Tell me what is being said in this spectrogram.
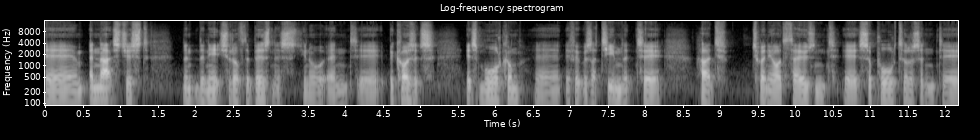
Um, and that's just the, the nature of the business, you know, and uh, because it's it's Morecambe, uh, if it was a team that uh, had 20 odd thousand uh, supporters and uh,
